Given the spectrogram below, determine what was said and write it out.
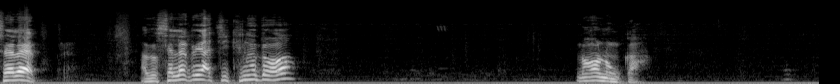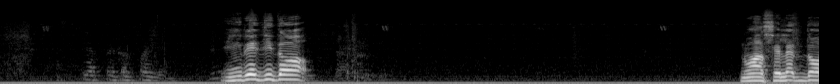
ᱥᱮᱞᱮᱫ ᱟᱫᱚ ᱥᱮᱞᱮᱫ ᱨᱮᱭᱟᱜ ᱪᱤᱠᱷᱱᱟᱹ ᱫᱚ ᱱᱚᱜᱼᱚ ᱱᱚᱝᱠᱟ ᱤᱝᱨᱮᱡᱤ ᱫᱚ ᱱᱚᱣᱟ ᱥᱮᱞᱮᱫ ᱫᱚ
